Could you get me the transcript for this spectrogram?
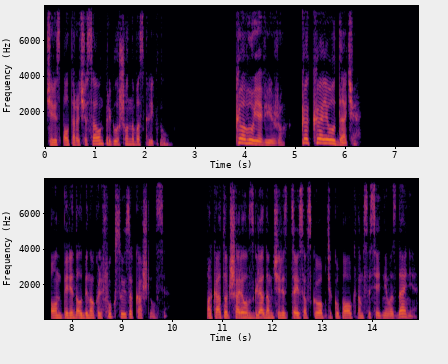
Через полтора часа он приглушенно воскликнул. «Кого я вижу? Какая удача!» Он передал бинокль Фуксу и закашлялся. Пока тот шарил взглядом через цейсовскую оптику по окнам соседнего здания,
